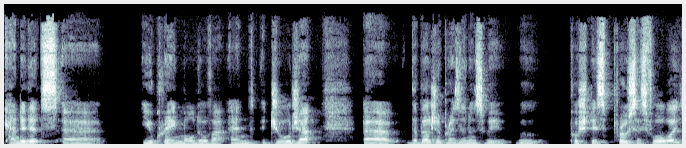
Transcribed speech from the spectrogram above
candidates Ukraine, Moldova, and Georgia. the Belgian presidency will, push this process forward.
